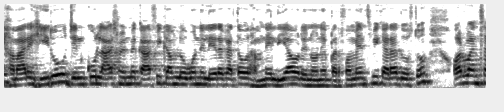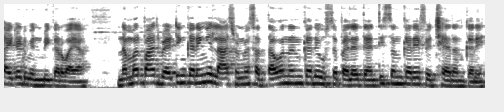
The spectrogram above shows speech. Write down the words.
हमारे हीरो जिनको लास्ट मैच में काफ़ी कम लोगों ने ले रखा था और हमने लिया और इन्होंने परफॉर्मेंस भी करा दोस्तों, और वन साइडेड विन भी करवाया. नंबर पाँच, बैटिंग करेंगे, लास्ट में सत्तावन रन करें, उससे पहले तैंतीस रन करें, फिर छः रन करें।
